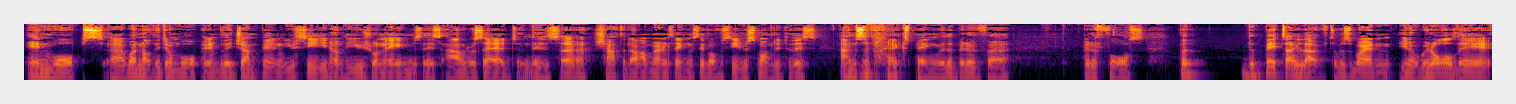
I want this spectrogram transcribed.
in warps. Uh, well, no, they don't warp in, but they jump in. You see, you know, the usual names. There's Alrazed and there's uh, Shattered Armor and things. They've obviously responded to this Ansiblex ping with a bit of uh, bit of force. But the bit I loved was when, you know, we're all there.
